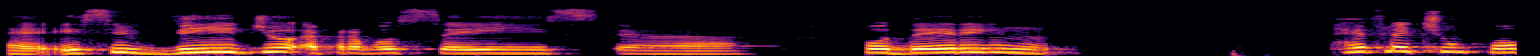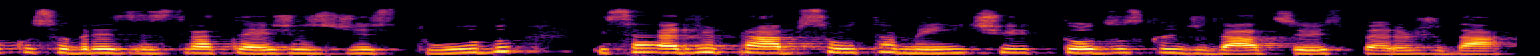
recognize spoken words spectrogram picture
é, esse vídeo é para vocês é, poderem refletir um pouco sobre as estratégias de estudo e serve para absolutamente todos os candidatos e eu espero ajudar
